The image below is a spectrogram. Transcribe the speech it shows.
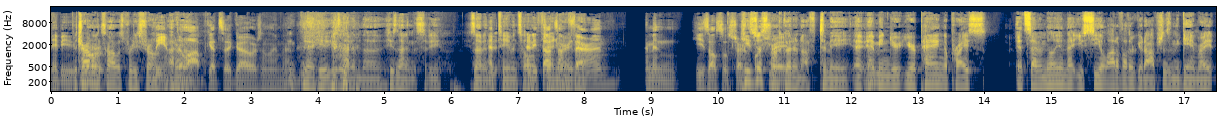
maybe the traveling squad was pretty strong. Liam don't know. Gets a go or something. But. Yeah, he, he's not in the he's not in the city. He's not in the team until Any thoughts January. on. Ferran? I mean, he's also started. he's just not good enough to me. I, I mean, you're you're paying a price at seven million that you see a lot of other good options in the game, right?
